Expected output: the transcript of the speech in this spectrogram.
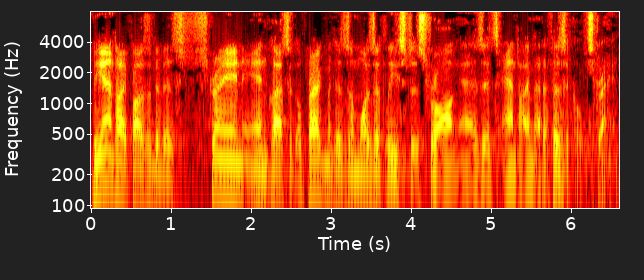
The anti-positivist strain in classical pragmatism was at least as strong as its anti-metaphysical strain.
